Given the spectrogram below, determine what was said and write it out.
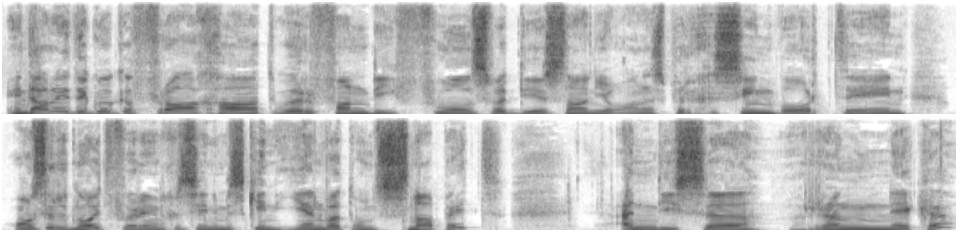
En dan het ek ook 'n vraag gehad oor van die voëls wat deesdae in Johannesburg gesien word en ons het dit nooit voorheen gesien nie, miskien een wat ontsnap het. Indiese ringnekke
